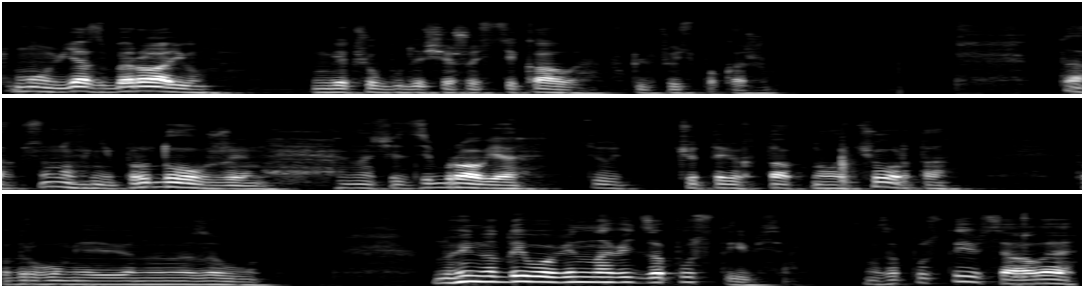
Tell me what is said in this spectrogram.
Тому я збираю. Якщо буде ще щось цікаве, включусь, покажу. Так, шановні, продовжуємо. Значить, зібрав я цю чотирьохтактного чорта, по-другому я його не назову. Ну і на диво він навіть запустився. Запустився, але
